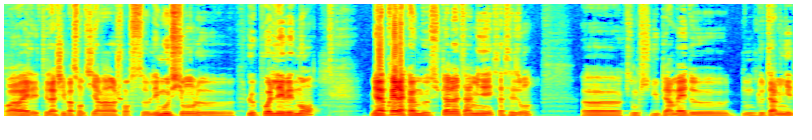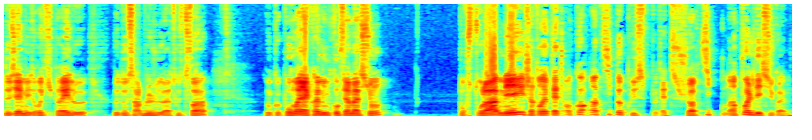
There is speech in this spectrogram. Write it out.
Ouais, ouais, il a été lâché par son tir. Hein, je pense euh, l'émotion, le, le poids de l'événement. Mais après, il a quand même super bien terminé sa saison. Euh, donc, qui lui permet de, terminer deuxième et de récupérer le, le dossard bleu à toute fin. Donc, pour moi, il y a quand même une confirmation pour ce tour-là. Mais j'attendais peut-être encore un petit peu plus. Peut-être. Je suis un, petit, un poil déçu quand même.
